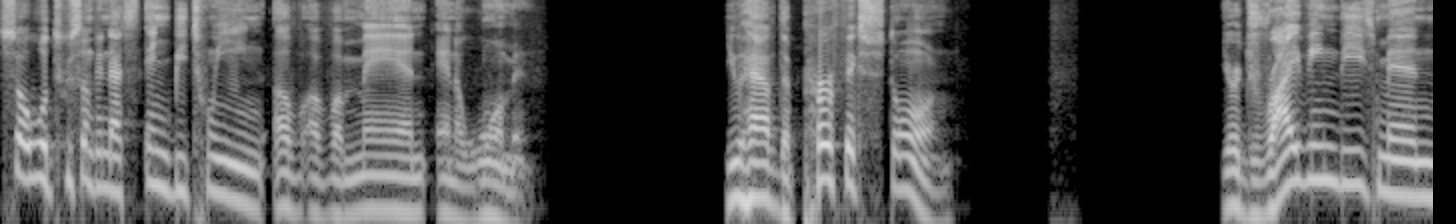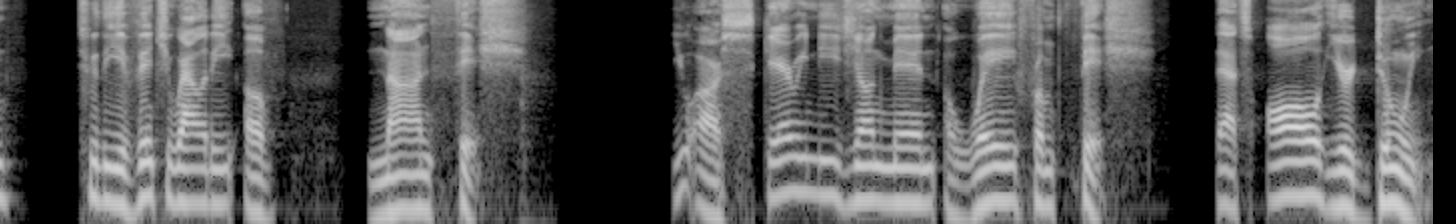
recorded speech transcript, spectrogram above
So we'll do something that's in between of, of a man and a woman. You have the perfect storm. You're driving these men to the eventuality of non fish. You are scaring these young men away from fish. That's all you're doing.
